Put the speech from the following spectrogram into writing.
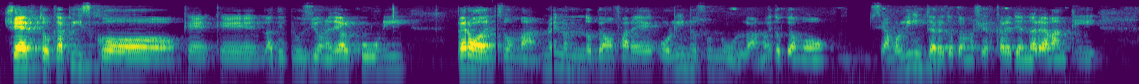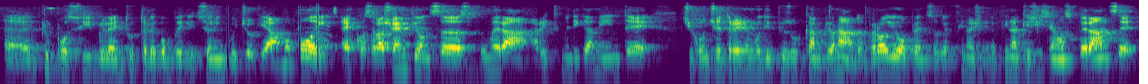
Certo, capisco che, che la delusione di alcuni, però insomma noi non dobbiamo fare all-in su nulla, noi dobbiamo, siamo l'Inter e dobbiamo cercare di andare avanti eh, il più possibile in tutte le competizioni in cui giochiamo. Poi, ecco, se la Champions sfumerà aritmeticamente, ci concentreremo di più sul campionato, però io penso che fino a, fino a che ci siano speranze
